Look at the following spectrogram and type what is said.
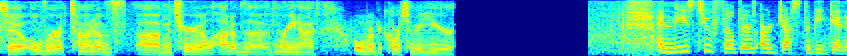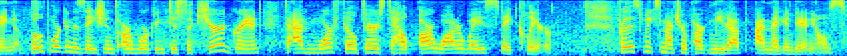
to over a ton of uh, material out of the marina over the course of a year. And these two filters are just the beginning. Both organizations are working to secure a grant to add more filters to help our waterways stay clear. For this week's Metro Park Meetup, I'm Megan Daniels.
